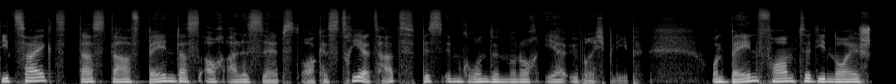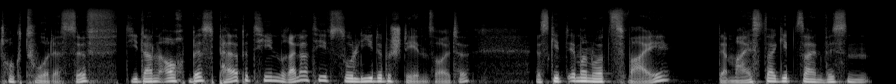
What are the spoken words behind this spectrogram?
die zeigt, dass Darth Bane das auch alles selbst orchestriert hat, bis im Grunde nur noch er übrig blieb. Und Bane formte die neue Struktur des Sith, die dann auch bis Palpatine relativ solide bestehen sollte. Es gibt immer nur zwei. Der Meister gibt sein Wissen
